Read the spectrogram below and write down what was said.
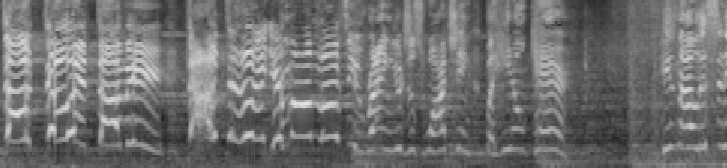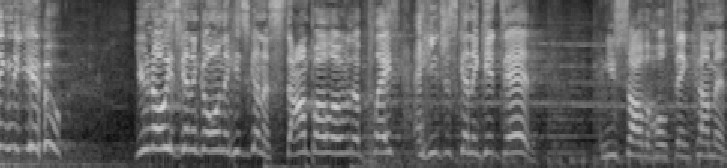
don't do it, Tommy! Don't do it! Your mom loves you, right? And you're just watching, but he don't care. He's not listening to you. You know he's gonna go in there, he's gonna stomp all over the place, and he's just gonna get dead. And you saw the whole thing coming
